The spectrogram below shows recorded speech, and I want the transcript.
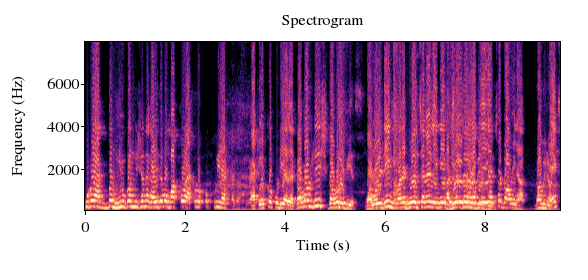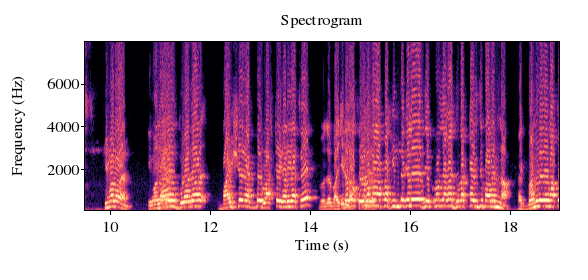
পুরো একদম নিউ কন্ডিশনে গাড়ি দেবো মাত্র এক লক্ষ কুড়ি হাজার টাকা। এক লক্ষ কুড়ি হাজার double disc double ABS double disc মানে ডুয়েল চ্যানেল এবিএস channel পেয়ে ABS Dominar Dominar next Himalayan. Himalayan. দু হাজার বাইশের একদম লাস্টের গাড়ি আছে। দু হাজার বাইশে এটা তো কলকাতায় আপনার কিনতে গেলে যে কোনো জায়গায় দু লাখ টাকা নিচে পাবেন না। আমি দেবো মাত্র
